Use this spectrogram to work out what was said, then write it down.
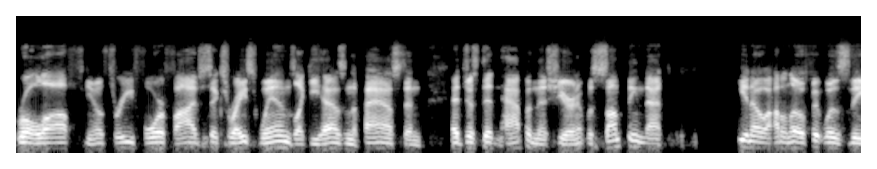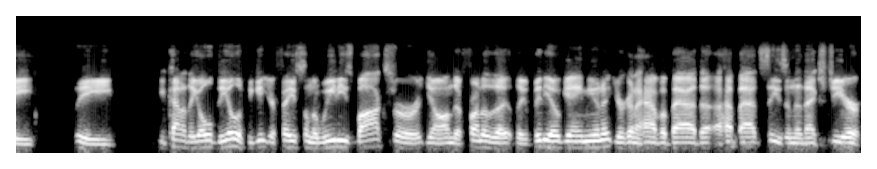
roll off, you know, three, four, five, six race wins like he has in the past, and it just didn't happen this year. And it was something that, you know, I don't know if it was the the you kind of the old deal. If you get your face on the Wheaties box or you know on the front of the, the video game unit, you're going to have a bad a bad season the next year.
